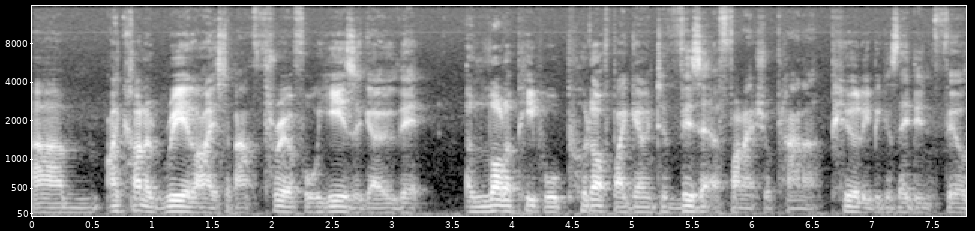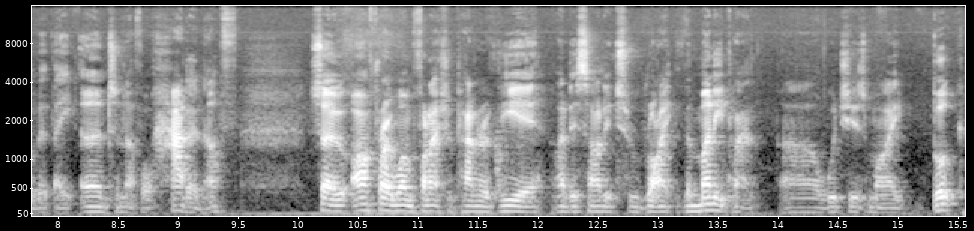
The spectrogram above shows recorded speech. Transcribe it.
Um, I kind of realised about three or four years ago that a lot of people were put off by going to visit a financial planner purely because they didn't feel that they earned enough or had enough. So after I won Financial Planner of the Year, I decided to write the Money Plan, uh, which is my book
